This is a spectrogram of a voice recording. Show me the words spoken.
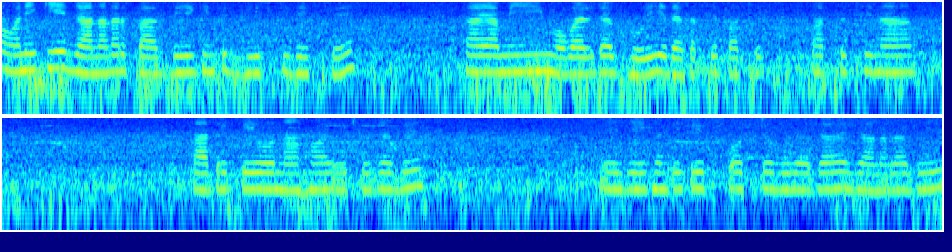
অনেকে জানালার পাক দিয়ে কিন্তু বৃষ্টি দেখছে। তাই আমি মোবাইলটা ঘুরিয়ে দেখাতে পারছি, পারতেছি না। তাদেরকেও না হয় উঠে যাবে। এই যে এখান থেকে স্পষ্ট বোঝা যায় জানালা দিয়ে।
